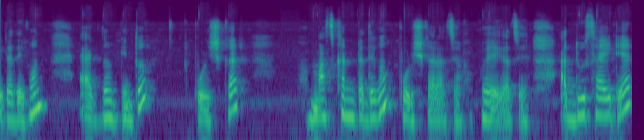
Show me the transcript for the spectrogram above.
এটা দেখুন, একদম কিন্তু পরিষ্কার মাঝখানটা দেখুন পরিষ্কার আছে, হয়ে গেছে। আর দু সাইডের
